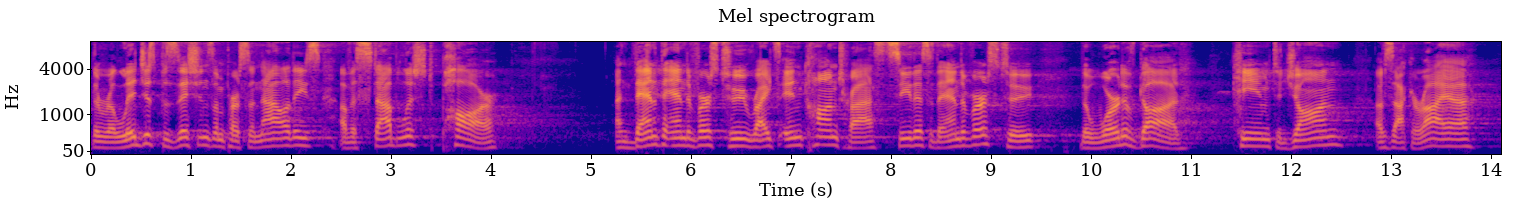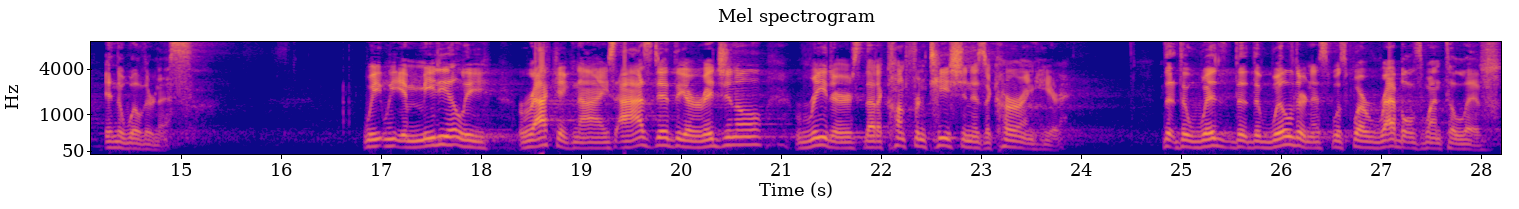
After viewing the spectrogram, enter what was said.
the religious positions and personalities of established par, and then at the end of verse 2 writes in contrast, see this at the end of verse 2, the word of God came to John of Zechariah in the wilderness. We, we immediately recognize, as did the original readers, that a confrontation is occurring here. The, the, the, the wilderness was where rebels went to live.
